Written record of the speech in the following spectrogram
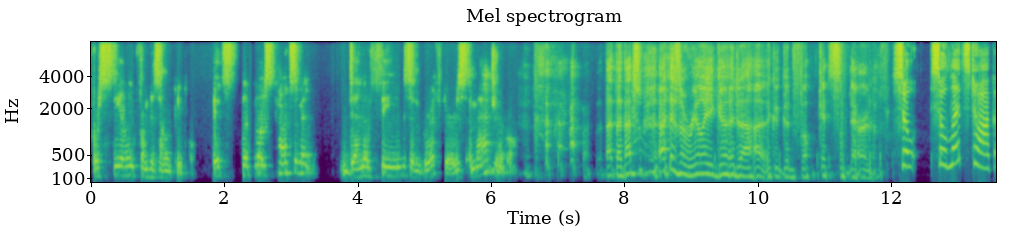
for stealing from his own people. It's the most consummate den of thieves and grifters imaginable. that, that, that's that is a really good uh, good, good focus narrative. So so let's talk.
